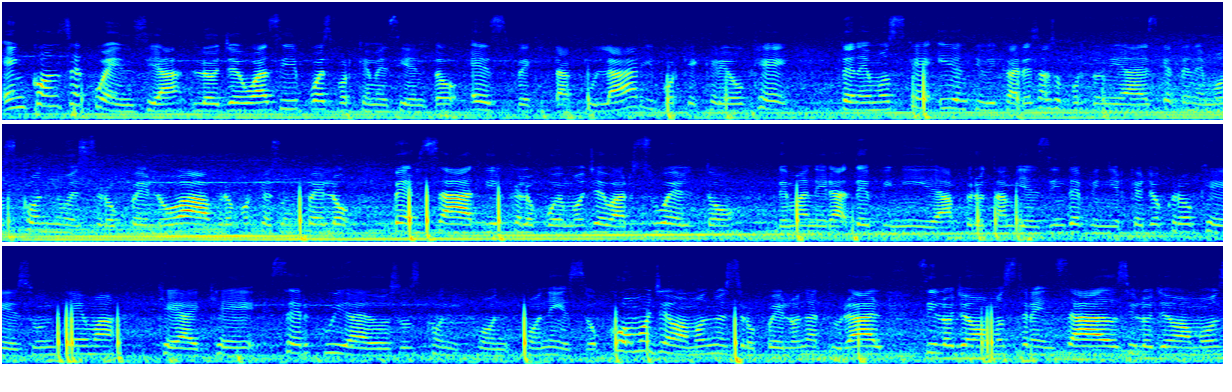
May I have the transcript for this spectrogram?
En consecuencia, lo llevo así pues porque me siento espectacular y porque creo que tenemos que identificar esas oportunidades que tenemos con nuestro pelo afro, porque es un pelo versátil, que lo podemos llevar suelto de manera definida, pero también sin definir, que yo creo que es un tema que hay que ser cuidadosos con, con, con esto. ¿Cómo llevamos nuestro pelo natural? Si lo llevamos trenzado, si lo llevamos,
